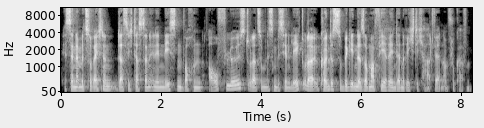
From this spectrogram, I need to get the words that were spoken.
Ist denn damit zu rechnen, dass sich das dann in den nächsten Wochen auflöst oder zumindest ein bisschen legt? Oder könnte es zu Beginn der Sommerferien dann richtig hart werden am Flughafen?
